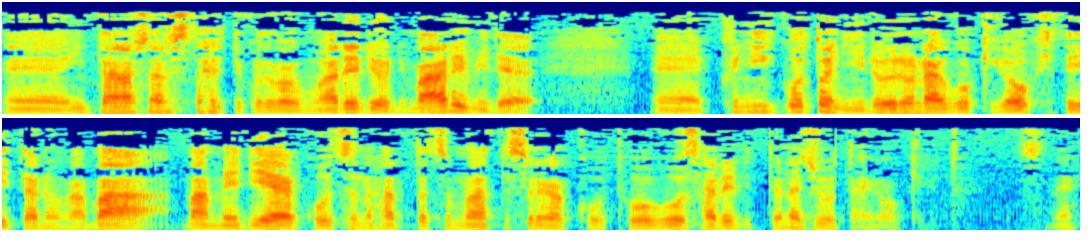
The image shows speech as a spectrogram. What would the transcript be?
え、インターナショナルスタイルって言葉が生まれるように、まあ、ある意味で、えー、国ごとにいろいろな動きが起きていたのが、まあ、まあ、メディアや交通の発達もあって、それがこう統合されるというような状態が起きるとですね。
